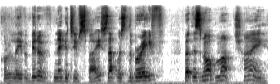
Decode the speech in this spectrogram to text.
Got to leave a bit of negative space. That was the brief but there's not much hey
